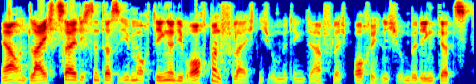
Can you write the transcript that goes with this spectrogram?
Ja, und gleichzeitig sind das eben auch Dinge, die braucht man vielleicht nicht unbedingt. Ja, vielleicht brauche ich nicht unbedingt jetzt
